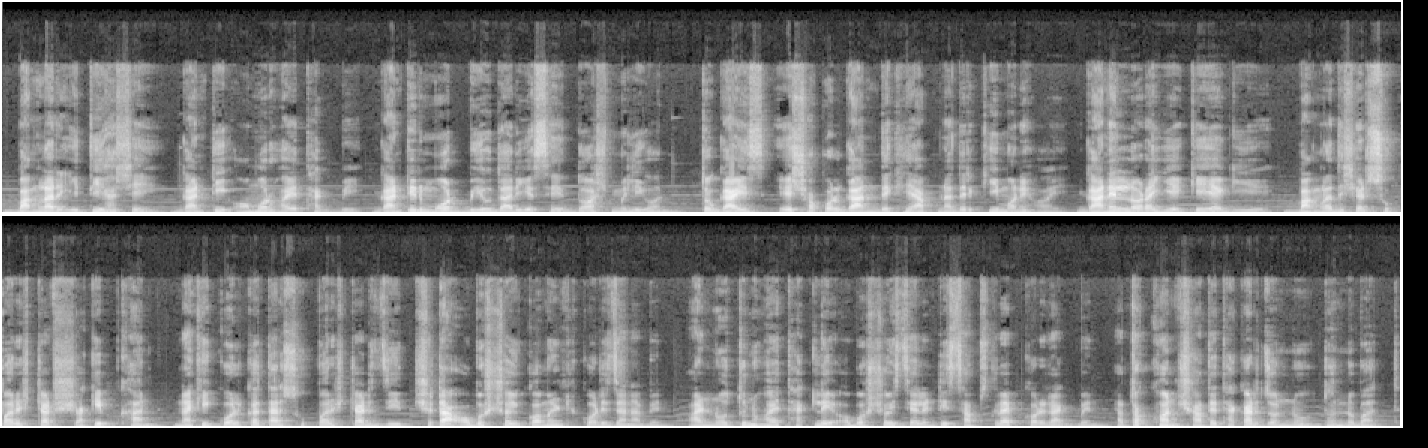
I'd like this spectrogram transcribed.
বাংলার ইতিহাসে গানটি অমর হয়ে থাকবে। গানটির মোট ভিউ দাঁড়িয়েছে দশ মিলিয়ন। তো গাইস, এ সকল গান দেখে আপনাদের কি মনে হয়? গানের লড়াইয়ে কে এগিয়ে? বাংলাদেশের সুপারস্টার শাকিব খান নাকি কলকাতার সুপারস্টার জিৎ? সেটা অবশ্যই কমেন্ট করে জানাবেন। আর নতুন হয়ে থাকলে অবশ্যই চ্যানেলটি সাবস্ক্রাইব করে রাখবেন। এতক্ষণ সাথে থাকার জন্য ধন্যবাদ।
